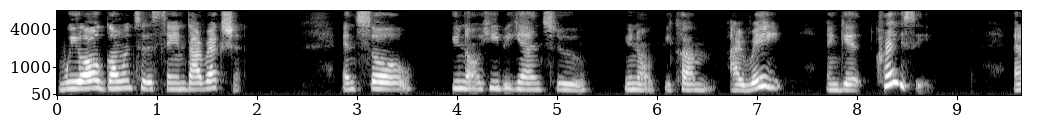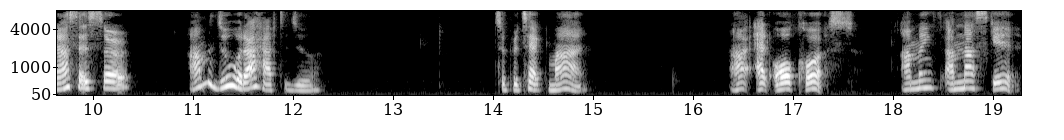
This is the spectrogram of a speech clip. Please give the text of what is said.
We all going to the same direction. And so, you know, he began to you know, become irate and get crazy. And I said, Sir, I'm going to do what I have to do to protect mine I, at all costs. I mean, I'm not scared.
